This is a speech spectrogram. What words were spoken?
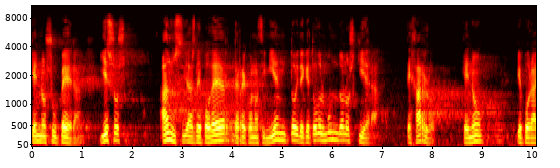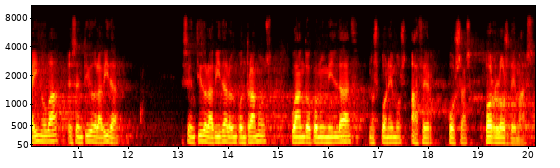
que nos superan y esos ansias de poder, de reconocimiento y de que todo el mundo nos quiera. Dejarlo, que no, que por ahí no va el sentido de la vida. El sentido de la vida lo encontramos cuando con humildad nos ponemos a hacer cosas por los demás.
